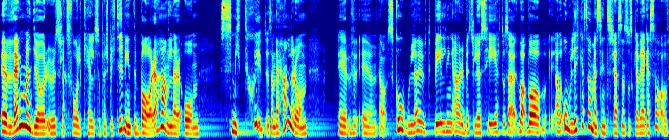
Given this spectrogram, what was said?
överväganden man gör ur ett slags folkhälsoperspektiv inte bara handlar om smittskydd utan det handlar om eh, eh, ja, skola, utbildning, arbetslöshet och så här, vad, ja, olika samhällsintressen som ska vägas av.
